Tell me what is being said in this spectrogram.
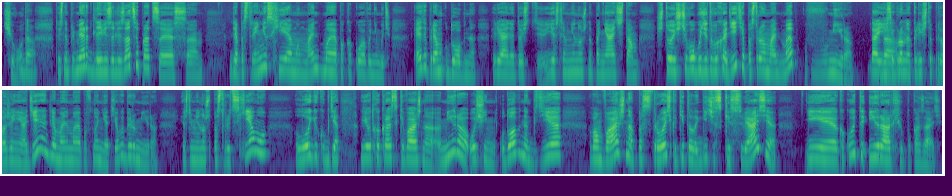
чего-то. Да. То есть, например, для визуализации процесса, для построения схемы, майндмэпа какого-нибудь. Это прям удобно, реально. То есть, если мне нужно понять там, что из чего будет выходить, я построю майндмэп в Miro. Да, да, есть огромное количество приложений отдельно для майндмэпов, но нет, я выберу мира. Если мне нужно построить схему, логику, где, где вот как раз-таки важно, мира очень удобно, где вам важно построить какие-то логические связи, и какую-то иерархию показать.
